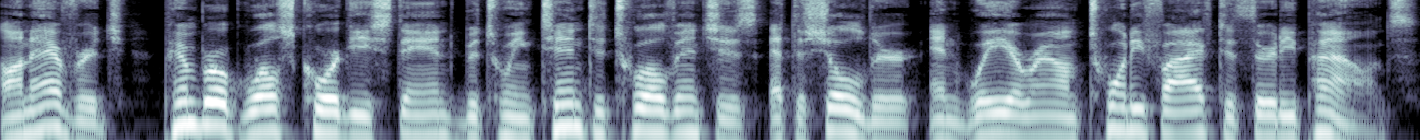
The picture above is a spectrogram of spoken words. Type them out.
On average, Pembroke Welsh Corgis stand between 10 to 12 inches at the shoulder and weigh around 25 to 30 pounds.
